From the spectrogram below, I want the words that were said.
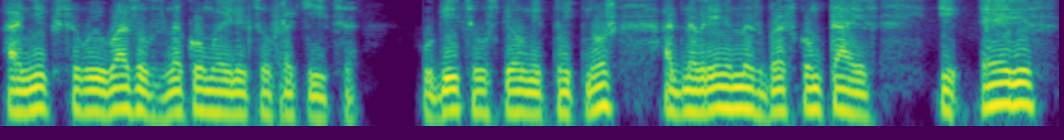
аниксовую вазу в знакомое лицо фракийца. Убийца успел метнуть нож одновременно с броском Таис, и Эрис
